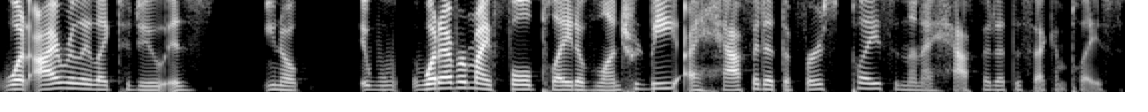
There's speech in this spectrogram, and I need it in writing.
what I really like to do is, you know, it, whatever my full plate of lunch would be, I half it at the first place and then I half it at the second place.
